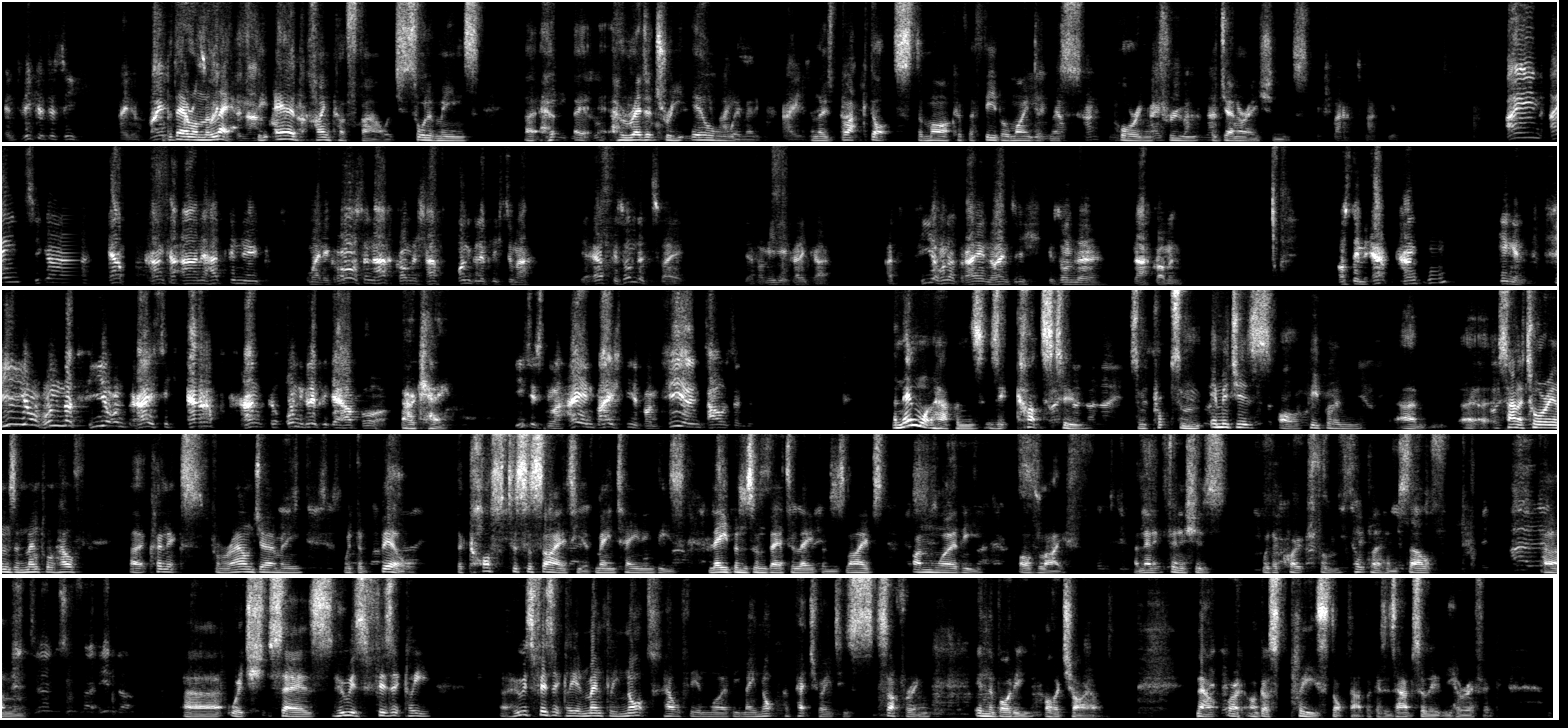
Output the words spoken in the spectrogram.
entwickelte sich eine But there on the left, the Eb Nachkommenschaft. Frau, which sort of means uh, he- uh, hereditary ill women. And those black dots, the mark of the feeble mindedness pouring through the generations. Ein einziger erbkranker Ahne hat genügt, um eine große Nachkommenschaft unglücklich zu machen. Der erbgesunde Zweig der Familie Kalika hat 493 gesunde Nachkommen. Aus dem Erbkranken gingen 434 erbkranke Unglückliche hervor. Okay. Dies ist nur ein Beispiel von vielen Tausenden. And then what happens is it cuts to some, some images of people in um, uh, sanatoriums and mental health uh, clinics from around Germany with the bill, the cost to society of maintaining these Lebens, lives unworthy of life. And then it finishes with a quote from Hitler himself, um, uh, which says, "Who is physically, uh, who is physically and mentally not healthy and worthy, may not perpetuate his suffering in the body of a child." Now, right, I'll just please stop that because it's absolutely horrific.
